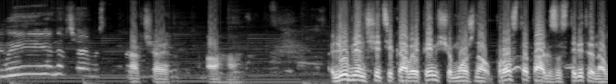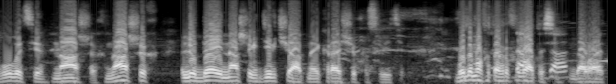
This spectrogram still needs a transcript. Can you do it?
Ми навчаємося тут. Навчаєте. Ага. Люблін ще цікавий тим, що можна просто так зустріти на вулиці наших, наших людей, наших дівчат, найкращих у світі. Будемо фотографуватися. Так, так. Давайте.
